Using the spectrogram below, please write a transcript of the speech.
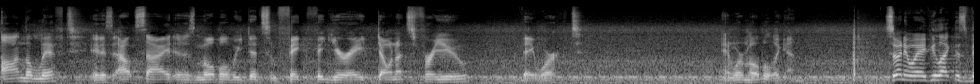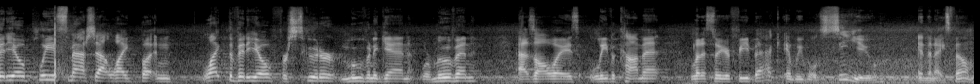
on the lift. It is outside, it is mobile. We did some fake figure eight donuts for you. They worked. And we're mobile again. So anyway, if you like this video, please smash that like button. Like the video for Scooter moving again. We're moving. As always, leave a comment, let us know your feedback, and we will see you in the next film.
